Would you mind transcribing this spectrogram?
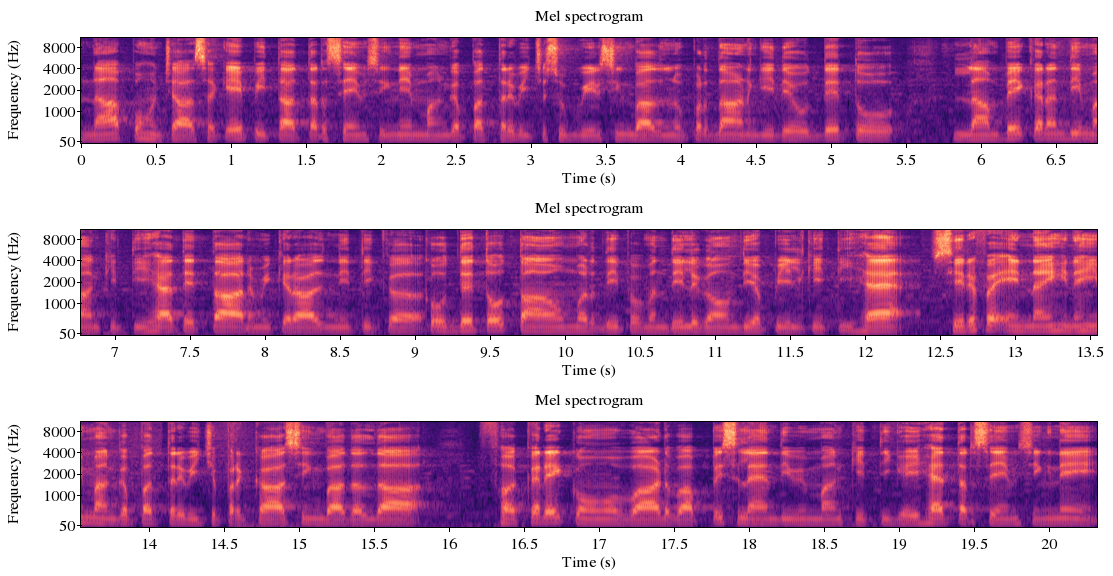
ਨਾ ਪਹੁੰਚਾ ਸਕੇ। ਪਿਤਾ ਤਰਸੇਮ ਸਿੰਘ ਨੇ ਮੰਗ ਪੱਤਰ ਵਿੱਚ ਸੁਖਬੀਰ ਸਿੰਘ ਬਾਦਲ ਨੂੰ ਪ੍ਰਧਾਨਗੀ ਦੇ ਅਹੁਦੇ ਤੋਂ ਲਾਂਬੇ ਕਰਨ ਦੀ ਮੰਗ ਕੀਤੀ ਹੈ ਤੇ ਧਾਰਮਿਕ ਰਾਜਨੀਤਿਕ ਅਹੁਦੇ ਤੋਂ ਤਾਂ ਉਮਰ ਦੀ ਪਾਬੰਦੀ ਲਗਾਉਣ ਦੀ ਅਪੀਲ ਕੀਤੀ ਹੈ। ਸਿਰਫ ਇੰਨਾ ਹੀ ਨਹੀਂ, ਮੰਗ ਪੱਤਰ ਵਿੱਚ ਪ੍ਰਕਾਸ਼ ਸਿੰਘ ਬਾਦਲ ਦਾ ਫਕਰੇ ਕੌਮ ਅਵਾਰਡ ਵਾਪਸ ਲੈਣ ਦੀ ਵੀ ਮੰਗ ਕੀਤੀ ਗਈ ਹੈ। ਤਰਸੇਮ ਸਿੰਘ ਨੇ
